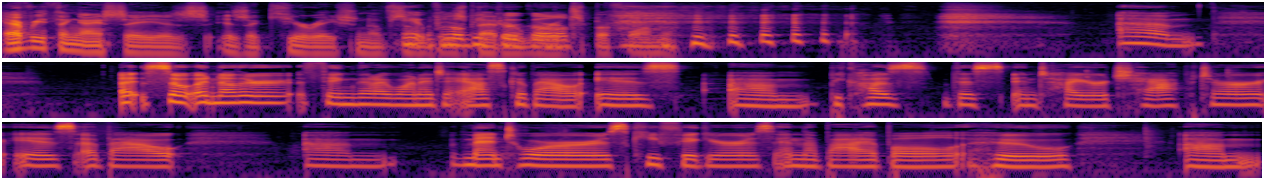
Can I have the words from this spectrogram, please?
everything I say is is a curation of will somebody's be better Googled. words before me. Uh, so another thing that I wanted to ask about is um, because this entire chapter is about um, mentors, key figures in the Bible who um,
